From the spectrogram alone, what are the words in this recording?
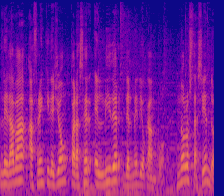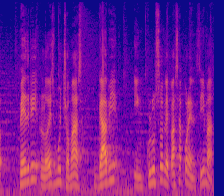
le daba a Frankie de Jong para ser el líder del medio campo. No lo está haciendo. Pedri lo es mucho más. Gaby incluso le pasa por encima.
